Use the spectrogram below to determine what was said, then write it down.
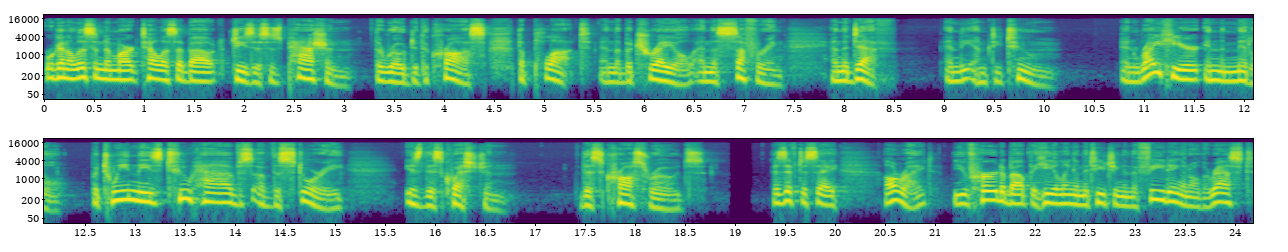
we're going to listen to Mark tell us about Jesus' passion, the road to the cross, the plot and the betrayal and the suffering and the death and the empty tomb. And right here in the middle, between these two halves of the story is this question, this crossroads. As if to say, all right, you've heard about the healing and the teaching and the feeding and all the rest,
